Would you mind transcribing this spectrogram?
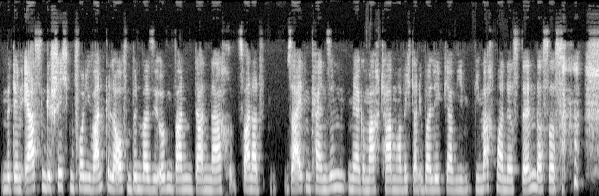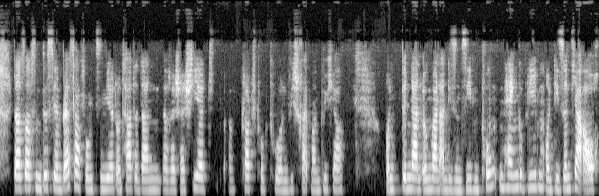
mit den ersten Geschichten vor die Wand gelaufen bin, weil sie irgendwann dann nach 200 Seiten keinen Sinn mehr gemacht haben, habe ich dann überlegt, ja, wie, wie macht man das denn, dass das, dass das ein bisschen besser funktioniert und hatte dann recherchiert, äh, Plotstrukturen, wie schreibt man Bücher und bin dann irgendwann an diesen sieben Punkten hängen geblieben und die sind ja auch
